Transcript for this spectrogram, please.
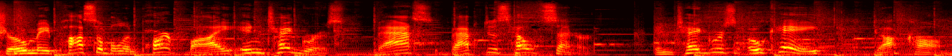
Show made possible in part by Integris, Bass Baptist Health Center. IntegrisOK.com.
